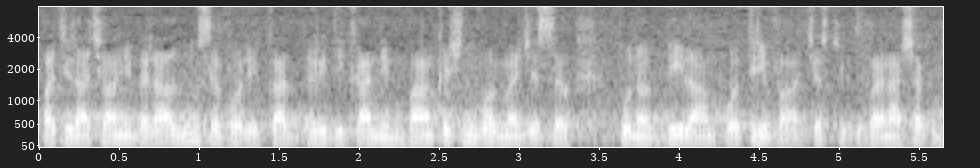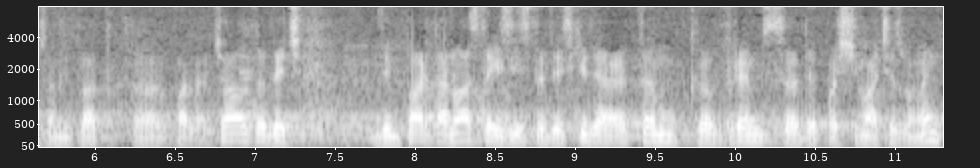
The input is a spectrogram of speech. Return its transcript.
Partidului Național Liberal nu se vor ridica, ridica din bancă și nu vor merge să pună bila împotriva acestui guvern, așa cum s-a întâmplat uh, partea cealaltă. Deci, din partea noastră există deschidere, arătăm că vrem să depășim acest moment.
